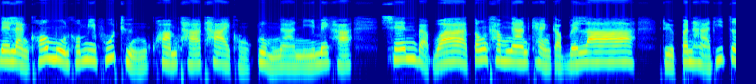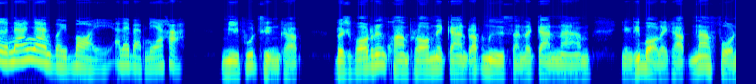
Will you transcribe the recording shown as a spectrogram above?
ในแหล่งข้อมูลเขามีพูดถึงความท้าทายของกลุ่มงานนี้ไหมคะ เช่นแบบว่าต้องทำงานแข่งกับเวลา หรือปัญหาที่เจอหน้างานบ่อยๆ อะไรแบบเนี้ยค่ะมีพูดถึงครับ โดยเฉพาะเรื่องความพร้อมในการรับมือสถานการณ์น้ำอย่างที่บอกเลยครับ หน้าฝน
